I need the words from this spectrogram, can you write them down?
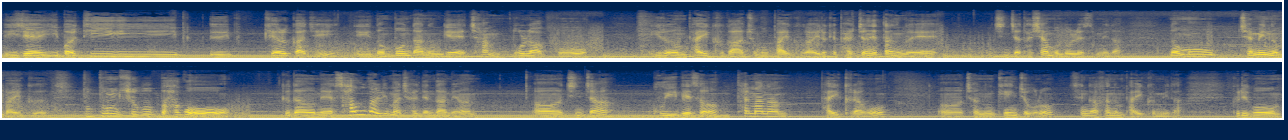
이제 이 멀티 이 계열까지 이 넘본다는 게 참 놀랍고 이런 바이크가 중국 바이크가 이렇게 발전했다는 거에 진짜 다시 한번 놀랐습니다. 너무 재밌는 바이크 부품 수급하고 그 다음에 사후 관리만 잘 된다면 어 진짜 구입해서 탈만한 바이크라고 어 저는 개인적으로 생각하는 바이크입니다. 그리고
